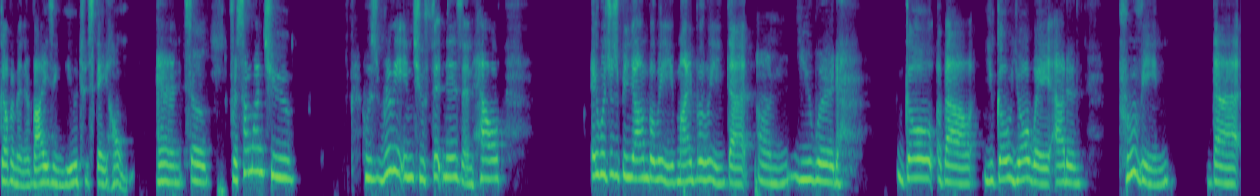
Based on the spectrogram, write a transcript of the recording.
government advising you to stay home. And so for someone to who's really into fitness and health it was just beyond belief my belief that um, you would go about you go your way out of proving that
